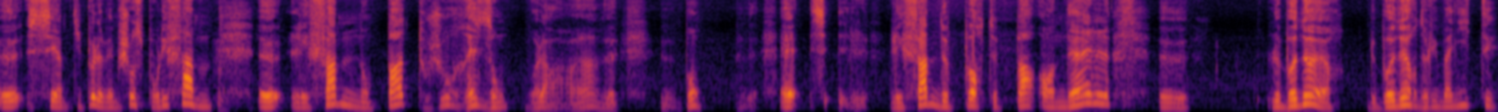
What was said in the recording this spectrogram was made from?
Euh, c'est un petit peu la même chose pour les femmes. Mmh. Euh, les femmes n'ont pas toujours raison. Voilà. Hein, bon, les femmes ne portent pas en elles le bonheur, le bonheur de l'humanité.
